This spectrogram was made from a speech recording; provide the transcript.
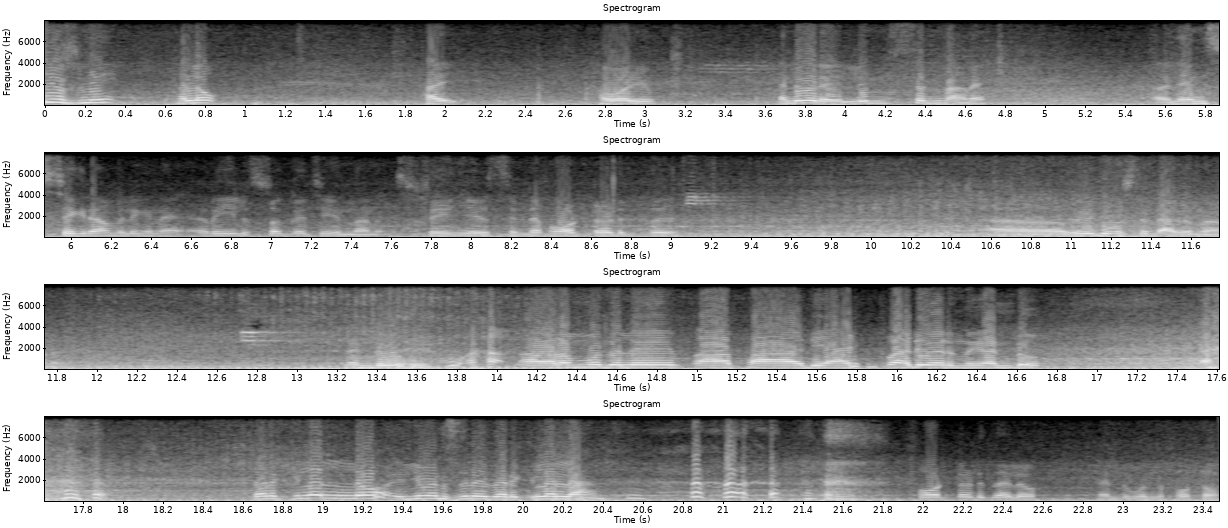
Excuse me hello hi how are you എന്റെ പേര് ലിംസൺ എന്നാണ്. ഞാൻ ഇൻസ്റ്റാഗ്രാമിൽ ഇങ്ങനെ റീൽസൊക്കെ ചെയ്യുന്നതാണ്. സ്ട്രേഞ്ചേഴ്സിന്റെ ഫോട്ടോ എടുത്ത് വീഡിയോസ് ഉണ്ടാക്കുന്നതാണ് രണ്ട് ആളം മുതൽ ആ പാടി ആടിപ്പാടി വരുന്നത് കണ്ടു. തിരക്കിലല്ലോ. എനിക്ക് മനസ്സിലായി തിരക്കിലല്ല. ഫോട്ടോ എടുത്താലോ? രണ്ട് മൂന്ന് ഫോട്ടോ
